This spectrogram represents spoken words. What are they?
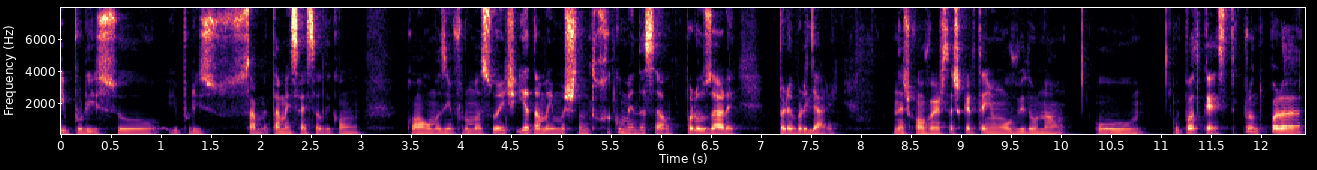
e por isso, e por isso também sai-se ali com, com algumas informações e é também uma excelente recomendação para usarem, para brilharem nas conversas, quer tenham ouvido ou não o, o podcast. Pronto, para,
